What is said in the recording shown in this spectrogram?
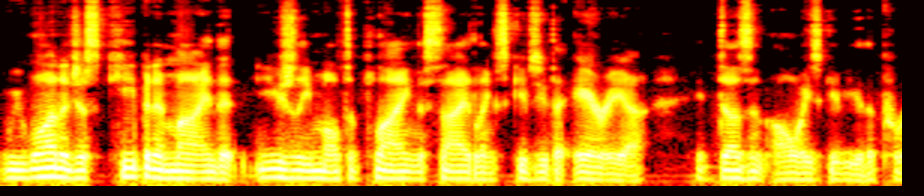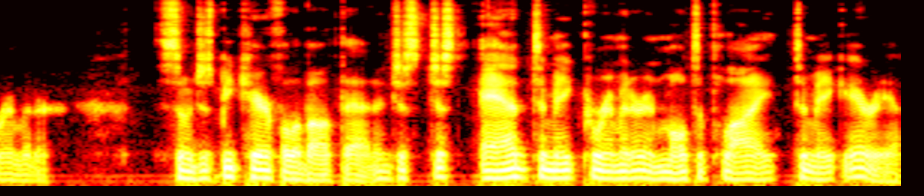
we want to just keep it in mind that usually multiplying the side lengths gives you the area. It doesn't always give you the perimeter. So just be careful about that and just just add to make perimeter and multiply to make area.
